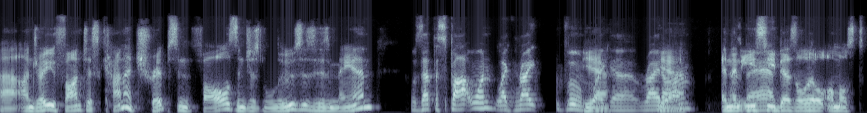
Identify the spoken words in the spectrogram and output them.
Uh, Andreu Fontàs kind of trips and falls and just loses his man. Was that the spot one? Like right, boom, Yeah. like uh, right Yeah. arm. And then EC does a little almost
